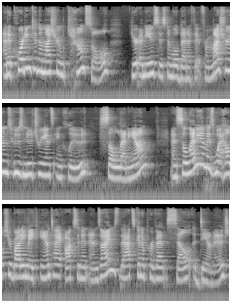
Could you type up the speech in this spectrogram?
and according to the Mushroom Council, your immune system will benefit from mushrooms whose nutrients include selenium, and selenium is what helps your body make antioxidant enzymes. That's going to prevent cell damage.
